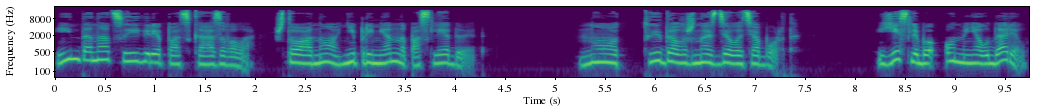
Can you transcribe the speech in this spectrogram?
Интонация Игоря подсказывала, что оно непременно последует. «Но ты должна сделать аборт». Если бы он меня ударил,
